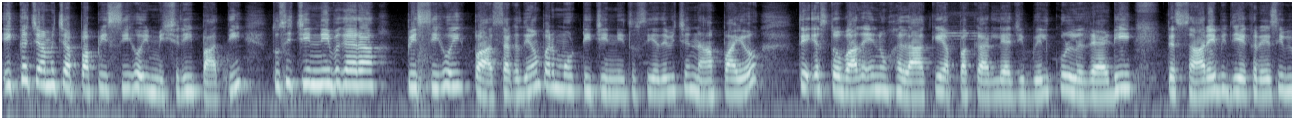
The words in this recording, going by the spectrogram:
ਇੱਕ ਚਮਚ ਆਪਾਂ ਪੀਸੀ ਹੋਈ ਮਿਸ਼ਰੀ ਪਾਤੀ। ਤੁਸੀਂ ਚੀਨੀ ਵਗੈਰਾ ਪੀਸੀ ਹੋਈ ਪਾ ਸਕਦੇ ਹੋ, ਪਰ ਮੋਟੀ ਚੀਨੀ ਤੁਸੀਂ ਇਹਦੇ ਵਿੱਚ ਨਾ ਪਾਇਓ। ਤੇ ਇਸ ਤੋਂ ਬਾਅਦ ਇਹਨੂੰ ਹਿਲਾ ਕੇ ਆਪਾਂ ਕਰ ਲਿਆ ਜੀ, ਬਿਲਕੁਲ ਰੈਡੀ ਤੇ ਸਾਰੇ ਵੀ ਦੇਖ ਰਹੇ ਸੀ ਵੀ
